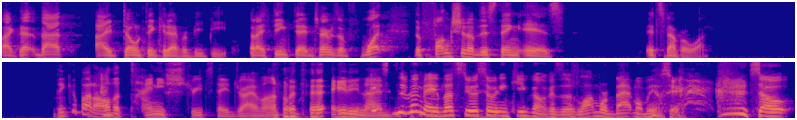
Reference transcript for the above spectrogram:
Like that that I don't think could ever be beat. But I think that in terms of what the function of this thing is, it's number one. Think about all the tiny streets they drive on with the 89. Cases have been made. Let's do it so we can keep going because there's a lot more Batmobiles here. so,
